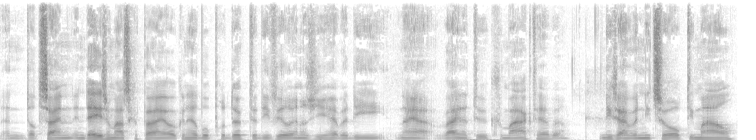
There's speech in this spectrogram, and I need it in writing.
En dat zijn in deze maatschappij ook een heleboel producten die veel energie hebben, die nou ja, wij natuurlijk gemaakt hebben. Die zijn we niet zo optimaal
